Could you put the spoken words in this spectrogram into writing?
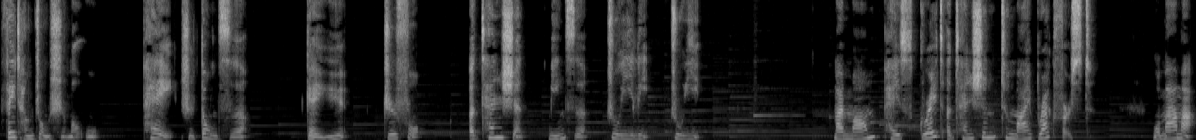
非常重视某物。pay 是动词，给予、支付；attention 名词，注意力、注意。My mom pays great attention to my breakfast. 我妈妈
